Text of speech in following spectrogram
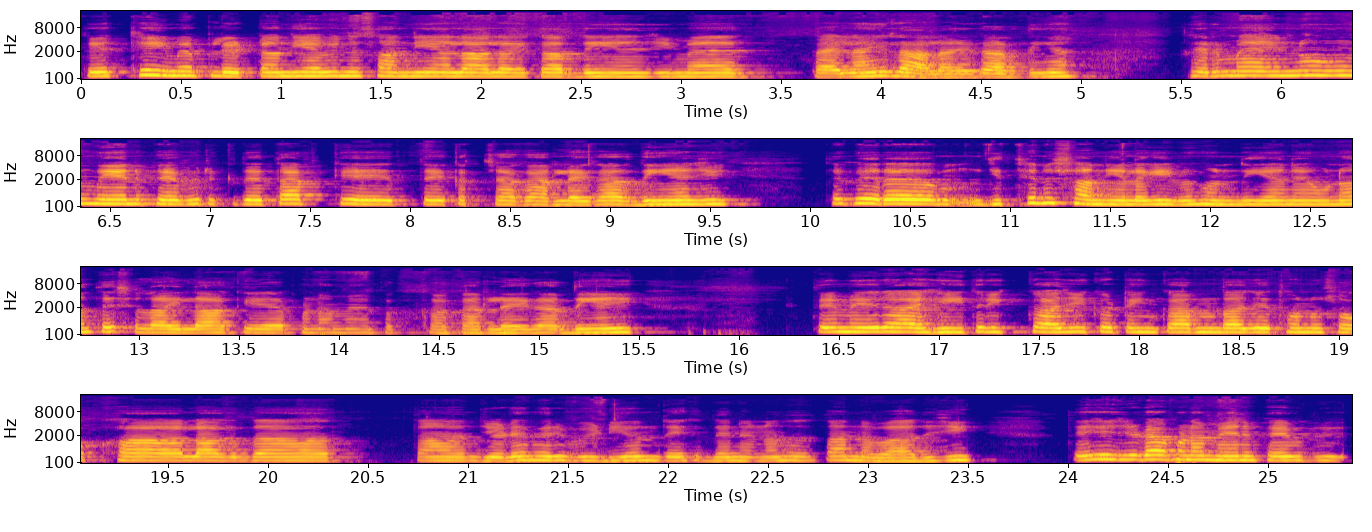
ਤੇ ਇੱਥੇ ਹੀ ਮੈਂ ਪਲੇਟਾਂ ਦੀਆਂ ਵੀ ਨਿਸ਼ਾਨੀਆਂ ਲਾ ਲਾਏ ਕਰਦੀ ਹਾਂ ਜੀ, ਮੈਂ ਪਹਿਲਾਂ ਹੀ ਲਾ ਲਾਏ ਕਰਦੀ ਹਾਂ। ਫਿਰ ਮੈਂ ਇਹਨੂੰ ਮੇਨ ਫੈਬਰਿਕ ਦੇ ਧਰ ਕੇ ਤੇ ਕੱਚਾ ਕਰ ਲਿਆ ਕਰਦੀ ਹਾਂ ਜੀ। ਤੇ ਫਿਰ ਜਿੱਥੇ ਨਿਸ਼ਾਨੀਆਂ ਲੱਗੀ ਵੀ ਹੁੰਦੀਆਂ ਨੇ, ਉਹਨਾਂ ਤੇ ਸਿਲਾਈ ਲਾ ਕੇ ਆਪਣਾ ਮੈਂ ਪੱਕਾ ਕਰ ਲਿਆ ਕਰਦੀ ਹਾਂ ਜੀ। ਤੇ ਮੇਰਾ ਇਹੀ ਤਰੀਕਾ ਜੀ ਕਟਿੰਗ ਕਰਨ ਦਾ, ਜੇ ਤੁਹਾਨੂੰ ਸੌਖਾ ਲੱਗਦਾ ਤਾਂ ਜਿਹੜੇ ਮੇਰੀ ਵੀਡੀਓ ਨੂੰ ਦੇਖਦੇ ਨੇ ਉਹਨਾਂ ਦਾ ਧੰਨਵਾਦ ਜੀ। ਤੇ ਇਹ ਜਿਹੜਾ ਆਪਣਾ ਮੇਨ ਫੈਬਰਿਕ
